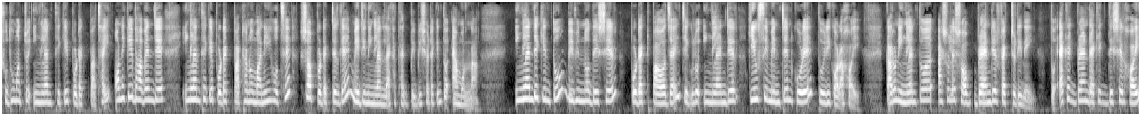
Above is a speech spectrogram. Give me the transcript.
শুধুমাত্র ইংল্যান্ড থেকে প্রোডাক্ট পাঠাই। অনেকেই ভাবেন যে ইংল্যান্ড থেকে প্রোডাক্ট পাঠানো মানেই হচ্ছে সব প্রোডাক্টের গায়ে মেড ইন ইংল্যান্ড লেখা থাকবে। বিষয়টা কিন্তু এমন না। ইংল্যান্ডে কিন্তু বিভিন্ন দেশের প্রোডাক্ট পাওয়া যায় যেগুলো ইংল্যান্ডের কিউসি মেনটেন করে তৈরি করা হয়। কারণ ইংল্যান্ড তো আসলে সব ব্র্যান্ডের ফ্যাক্টরি নেই। তো এক এক ব্র্যান্ড এক এক দেশের হয়।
